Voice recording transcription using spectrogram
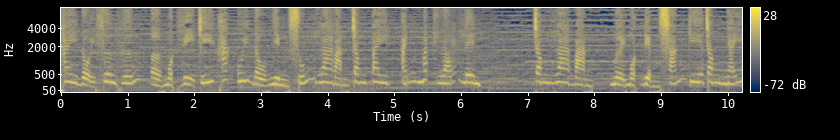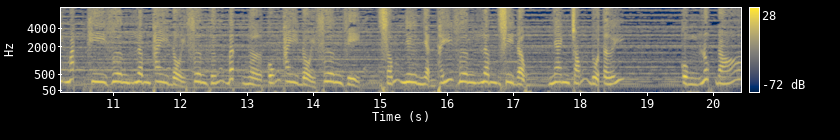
thay đổi phương hướng ở một vị trí khác cúi đầu nhìn xuống la bàn trong tay ánh mắt lóe lên. Trong la bàn 11 điểm sáng kia trong nháy mắt khi Vương Lâm thay đổi phương hướng bất ngờ cũng thay đổi phương vị, giống như nhận thấy Vương Lâm di động, nhanh chóng đuổi tới. Cùng lúc đó,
